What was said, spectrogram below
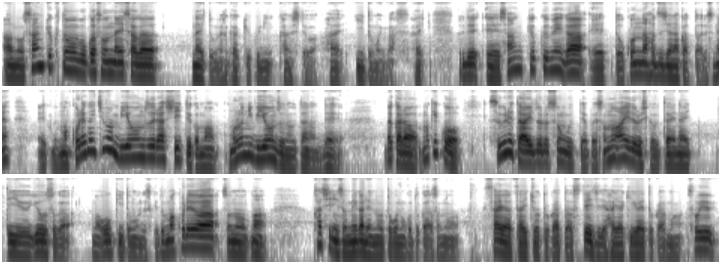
あの、3曲とも僕はそんなに差がないと思います。楽曲に関しては。はい。いいと思います。はい。それで、えー3曲目が、えーっと、こんなはずじゃなかったですね。えーっと、まあ、これが一番ビヨンズらしいっていうか、まあ、もろにビヨンズの歌なんで、だから、まあ、結構優れたアイドルソングってやっぱりそのアイドルしか歌えないっていう要素が、まあ、大きいと思うんですけど、まあ、これはそのまあ歌詞にそのメガネの男の子とかそのサヤ隊長とかあとはステージで早着替えとか、まあ、そういう、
